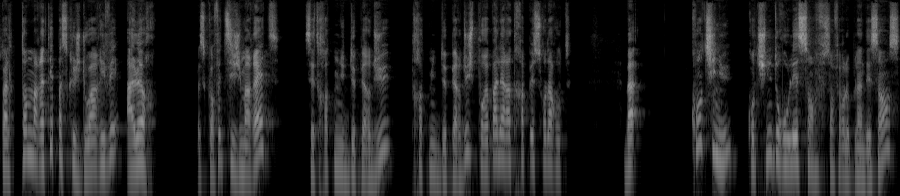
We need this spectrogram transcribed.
pas le temps de m'arrêter parce que je dois arriver à l'heure». Parce qu'en fait, si je m'arrête, c'est 30 minutes de perdu, 30 minutes de perdu, je pourrais pas les rattraper sur la route. Bah, Continue, continue de rouler sans sans faire le plein d'essence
